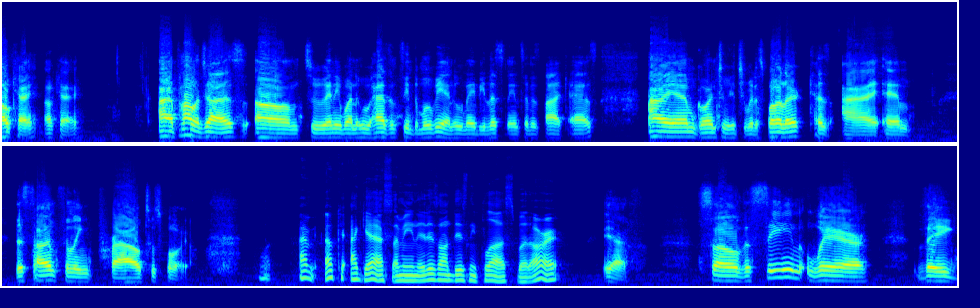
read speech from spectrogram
okay, okay. I apologize um, to anyone who hasn't seen the movie and who may be listening to this podcast. I am going to hit you with a spoiler because I am this time feeling proud to spoil. I mean, okay. I guess. I mean, it is on Disney Plus, but all right. Yes. So the scene where they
